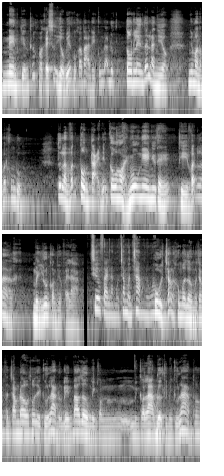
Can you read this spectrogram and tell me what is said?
nền kiến thức và cái sự hiểu biết của các bạn thì cũng đã được tôn lên rất là nhiều nhưng mà nó vẫn không đủ tức là vẫn tồn tại những câu hỏi ngô nghê như thế thì vẫn là mình luôn còn việc phải làm chưa phải là một trăm phần trăm đúng không? Ui chắc là không bao giờ một trăm phần trăm đâu thôi thì cứ làm được đến bao giờ mình còn mình còn làm được thì mình cứ làm thôi.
